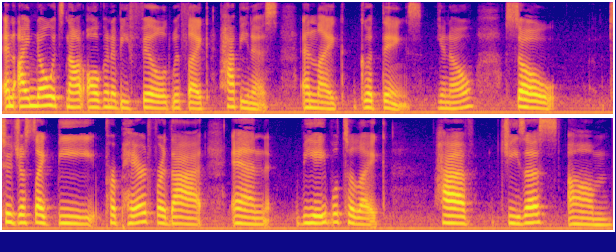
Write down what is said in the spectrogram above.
And I know it's not all going to be filled with like happiness and like good things, you know? So to just like be prepared for that and be able to like have Jesus um,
